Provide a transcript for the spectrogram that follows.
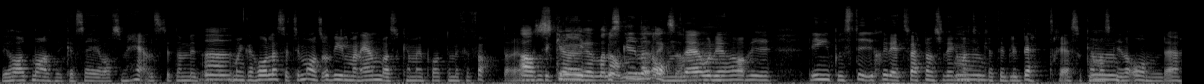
vi har ett manus, vi kan säga vad som helst. Utan vi, Ja. Man kan hålla sig till manus och vill man ändra så kan man ju prata med författaren. Ja, Det så skriver man så om skriver det, man om liksom. det. Och det, Mm. har vi, det är ingen prestige i det. Tvärtom så länge man Mm. tycker att det blir bättre så kan man Mm. skriva om det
